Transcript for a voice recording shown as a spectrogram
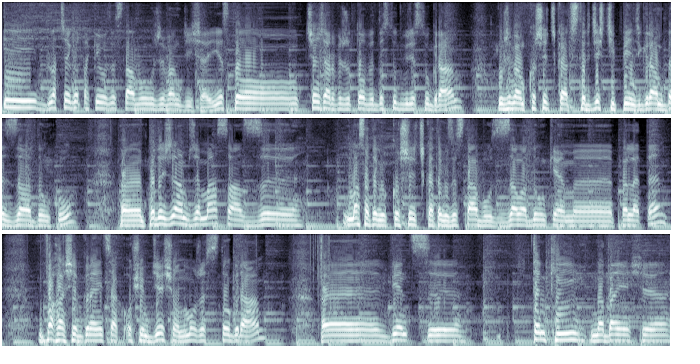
I dlaczego takiego zestawu używam dzisiaj? Jest to ciężar wyrzutowy do 120 gram. Używam koszyczka 45 gram bez załadunku. E, Podejrzewam, że masa z Masa tego koszyczka, tego zestawu z załadunkiem peletem waha się w granicach 80, może 100 gram, więc ten kij nadaje się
